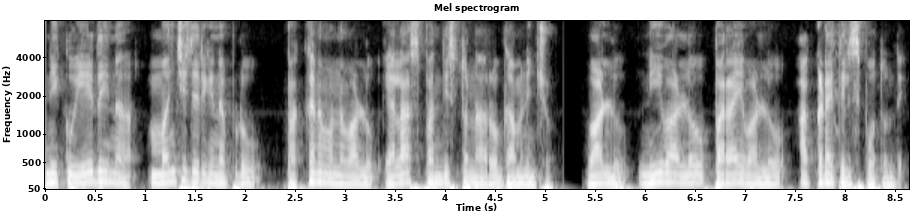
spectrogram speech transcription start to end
నీకు ఏదైనా మంచి జరిగినప్పుడు పక్కన ఉన్నవాళ్ళు ఎలా స్పందిస్తున్నారో గమనించు. వాళ్ళు నీ వాళ్ళు పరాయి వాళ్ళు అక్కడే తెలిసిపోతుంది.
